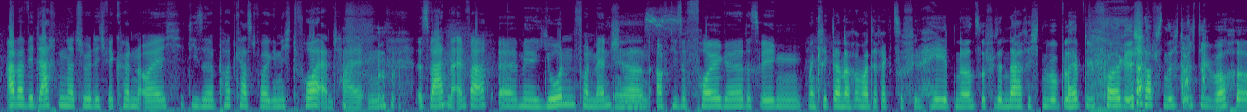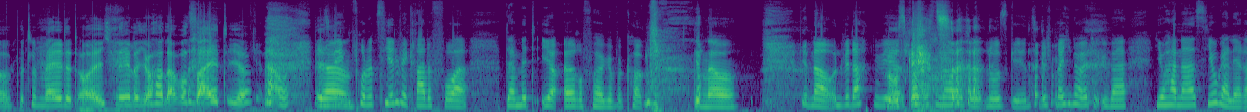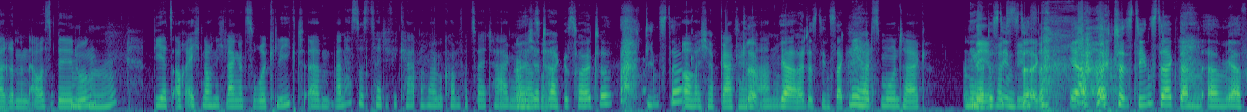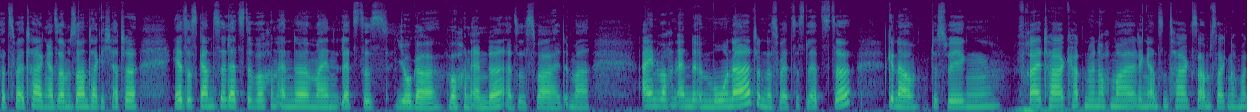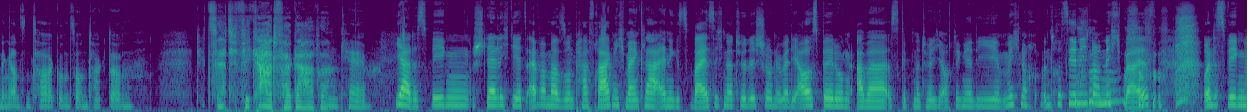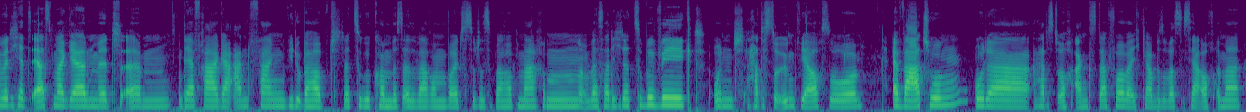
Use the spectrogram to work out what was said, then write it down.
Aber wir dachten natürlich, wir können euch diese Podcast-Folge nicht vorenthalten. es warten einfach äh, Millionen von Menschen Yes. auf diese Folge, deswegen Man kriegt dann auch immer direkt so viel Hate ne, und so viele Nachrichten. Wo bleibt die Folge? Ich schaff's nicht durch die Woche. Bitte meldet euch. Nele, Johanna, wo seid ihr? Genau. Deswegen Ja. produzieren wir gerade vor, damit ihr eure Folge bekommt. Genau. genau. Und wir dachten, wir Los sprechen geht's. heute, los geht's. Wir sprechen heute über Johannas Yogalehrerinnenausbildung, Mhm. die jetzt auch echt noch nicht lange zurückliegt. Ähm, wann hast du das Zertifikat nochmal bekommen? Vor zwei Tagen oder Welcher so? Tag ist heute? Dienstag? Oh, ich habe gar keine glaub- Ahnung. Ja, heute ist Dienstag. Nee, heute ist Montag. Nee, Nee, heute ist heute ist Dienstag. Dienstag. Ja, heute ist Dienstag, dann ähm, ja, vor zwei Tagen, also am Sonntag. Ich hatte jetzt das ganze letzte Wochenende mein letztes Yoga-Wochenende. Also es war halt immer ein Wochenende im Monat und das war jetzt das letzte. Genau, deswegen Freitag hatten wir nochmal den ganzen Tag, Samstag nochmal den ganzen Tag und Sonntag dann die Zertifikatvergabe. Okay. Ja, deswegen stelle ich dir jetzt einfach mal so ein paar Fragen. Ich meine, klar, einiges weiß ich natürlich schon über die Ausbildung, aber es gibt natürlich auch Dinge, die mich noch interessieren, die ich noch nicht weiß. Und deswegen würde ich jetzt erstmal gern mit ähm, der Frage anfangen, wie du überhaupt dazu gekommen bist. Also warum wolltest du das überhaupt machen? Was hat dich dazu bewegt? Und hattest du irgendwie auch so Erwartungen oder hattest du auch Angst davor? Weil ich glaube, sowas ist ja auch immer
